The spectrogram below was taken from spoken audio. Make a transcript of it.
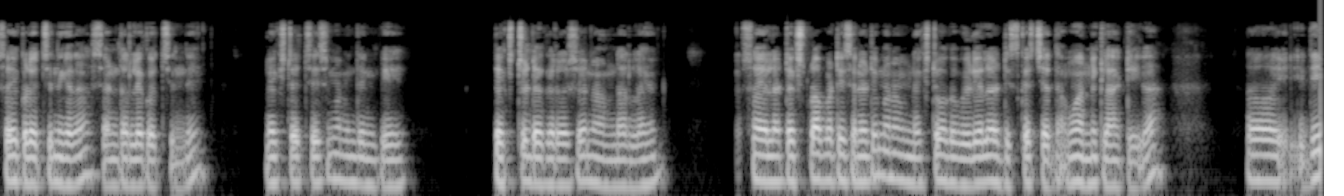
సో ఇక్కడ వచ్చింది కదా సెంటర్లోకి వచ్చింది. నెక్స్ట్ వచ్చేసి మనం దీనికి టెక్స్ట్ డెకరేషన్ అండర్లైన్ సో ఇలా టెక్స్ట్ ప్రాపర్టీస్ అనేవి మనం నెక్స్ట్ ఒక వీడియోలో డిస్కస్ చేద్దాము అన్ని క్లారిటీగా సో ఇది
